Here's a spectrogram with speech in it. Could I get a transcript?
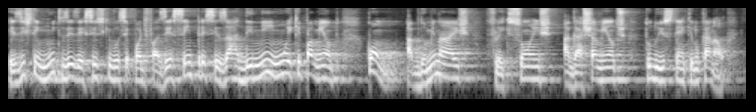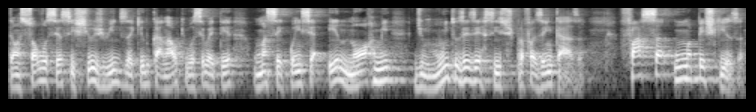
Existem muitos exercícios que você pode fazer sem precisar de nenhum equipamento, como abdominais, flexões, agachamentos, tudo isso tem aqui no canal. Então é só você assistir os vídeos aqui do canal que você vai ter uma sequência enorme de muitos exercícios para fazer em casa. Faça uma pesquisa.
